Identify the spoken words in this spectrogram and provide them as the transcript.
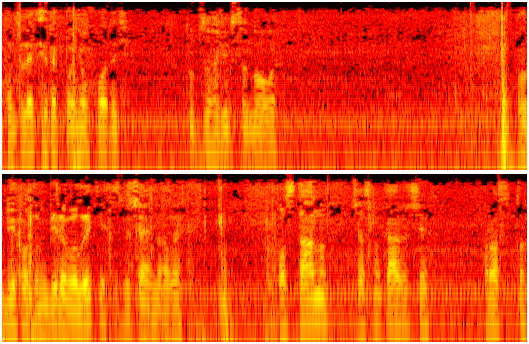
В комплекті так поняв входить. Тут взагалі все нове. Пробіг автомобіля великий, звичайно, але по стану, чесно кажучи, просто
